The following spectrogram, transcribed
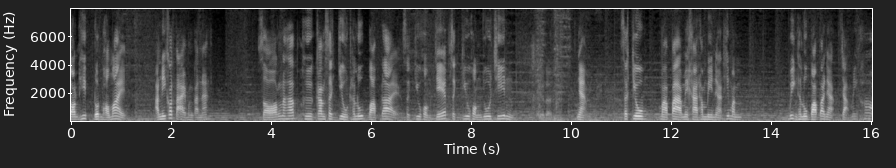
ตอนที่โดนเผาไหม้ อันนี้ก็ตายเหมือนกันนะ สองนะครับคือการสกิลทะลุบัฟได้สกิลของเจฟสกิลของยูชินเนี่ยสกิลหมาป่าเมคาทามินเนี่ยที่มันวิ่งทะลุบัฟไปเนี่ยจะไม่เข้า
